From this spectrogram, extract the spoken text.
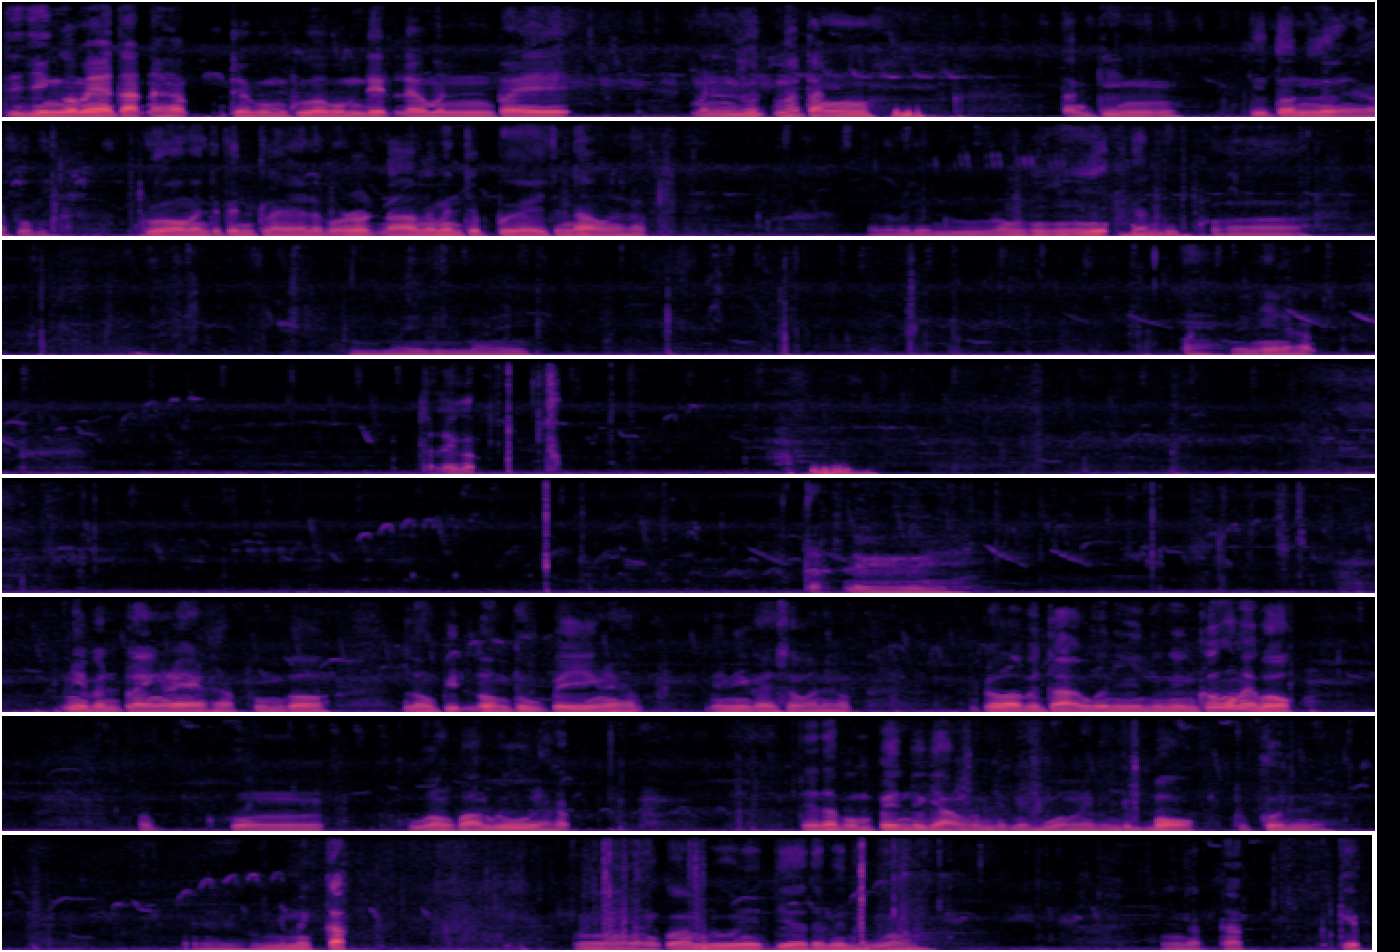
จริงก็แม่ตัดนะครับ แต่ผมกลัวผมเด็ดแล้วมันไป มันหลุดมาตั้งตั้งกิ่งที่ต้นเลยนะครับ ผมกลัวว่ามันจะเป็นแผลแล้วพอรดน้ำแล้วมันจะเปื่อยจะเน่านะครับเราไปเดินดูร่องนี้กันดีกว่ามีไหมมีไหมแบบนี้นะครับตัดเลยครับ เลย นี่เป็นแปลงแรกครับ ผมก็ลองผิดลองถูกไปเองนะครับ ไม่มีใครสอนนะครับ เพราะว่าไปตามคนอื่นคนอื่นก็ก็ไม่บอกเขาคงหวงความรู้นะครับ แต่ถ้าผมเป็นทุกอย่างผมจะไม่หวงเลยผมจะบอกทุกคนเลยผมจะไม่กักแหมความรู้นิดเดียวแต่เป็นห่วงนี่ครับตัดเก็บ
